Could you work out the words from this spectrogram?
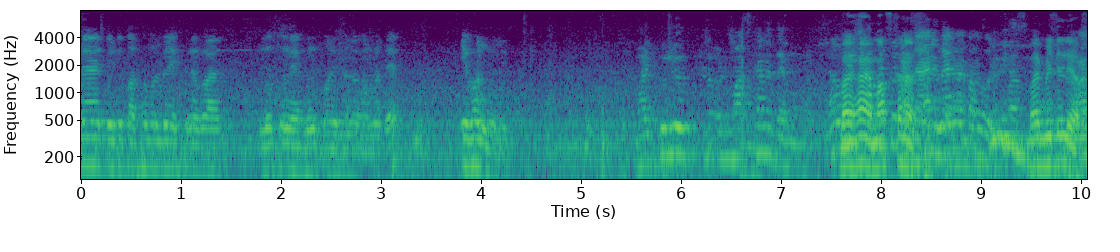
হ্যাঁ, কথা বলবে এখানে আবার নতুন একজন পরিচালক আমাদের ইভান মল্লিক মাইকগুলো মাঝখানে দেন ওনার। ভাই, হ্যাঁ, মাঝখানে। ভাই মিডিলে। ভাই।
